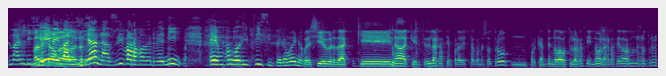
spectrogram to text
más ligera y más liviana, así, para poder venir. Es un poco difícil, pero bueno. Pues sí, es verdad. Que nada, que te doy las gracias por haber estado con nosotros, mm, porque antes nos dabas tú las gracias. No, las gracias las damos nosotros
